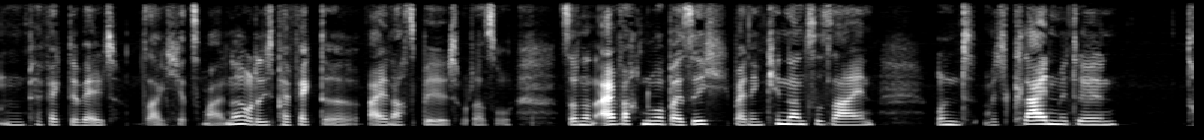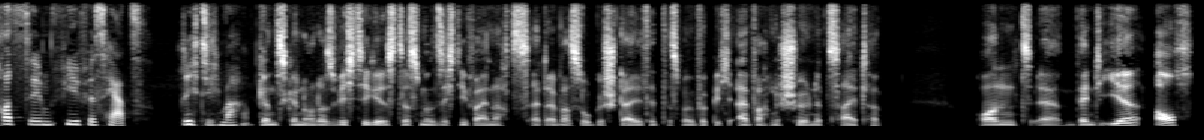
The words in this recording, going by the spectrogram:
m, mm, perfekte Welt, sage ich jetzt mal, ne? Oder dieses perfekte Weihnachtsbild oder so, sondern einfach nur bei sich, bei den Kindern zu sein und mit kleinen Mitteln trotzdem viel fürs Herz richtig machen. Ganz genau. Das Wichtige ist, dass man sich die Weihnachtszeit einfach so gestaltet, dass man wirklich einfach eine schöne Zeit hat. Und äh, wenn ihr auch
